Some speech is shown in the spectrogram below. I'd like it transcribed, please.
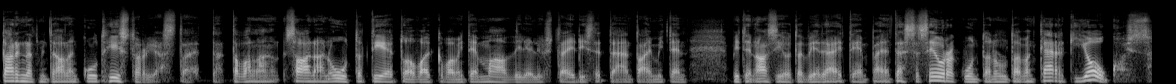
tarinat, mitä olen kuullut historiasta, että tavallaan saadaan uutta tietoa vaikkapa miten maanviljelystä edistetään tai miten, miten asioita viedään eteenpäin. Ja tässä seurakunta on ollut aivan kärkijoukoissa.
